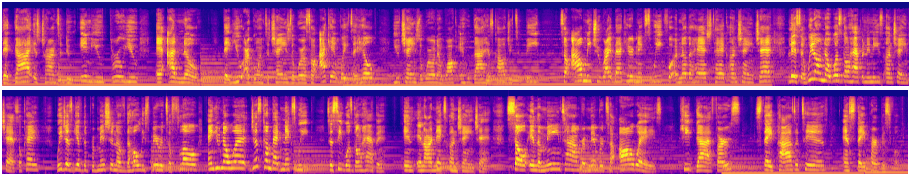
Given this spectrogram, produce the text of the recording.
that God is trying to do in you, through you. And I know that you are going to change the world. So I can't wait to help you change the world and walk in who God has called you to be. So I'll meet you right back here next week for another hashtag Unchained Chat. Listen, we don't know what's going to happen in these Unchained Chats, okay? We just give the permission of the Holy Spirit to flow. And you know what? Just come back next week to see what's going to happen in, in our next Unchained Chat. So in the meantime, remember to always keep God first, stay positive, and stay purposeful.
